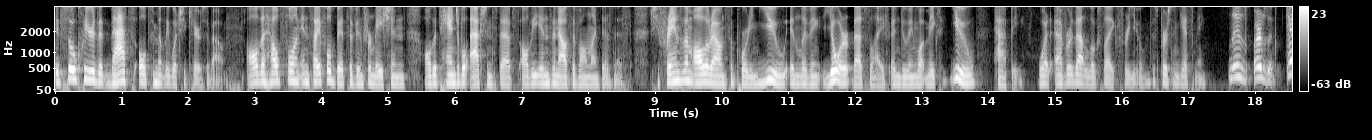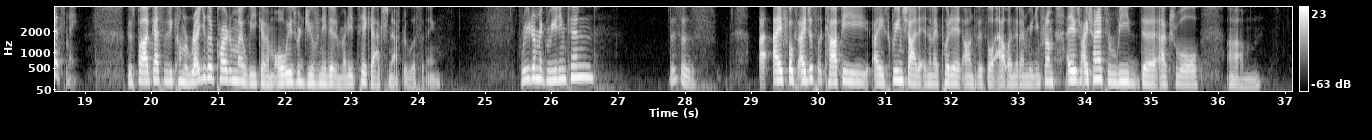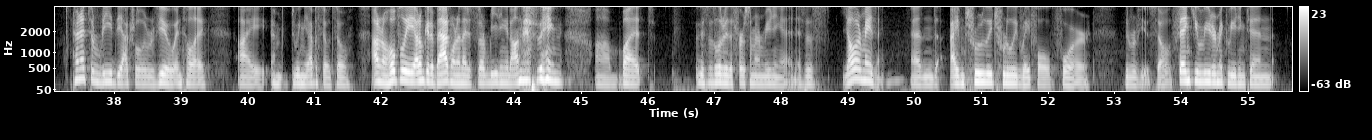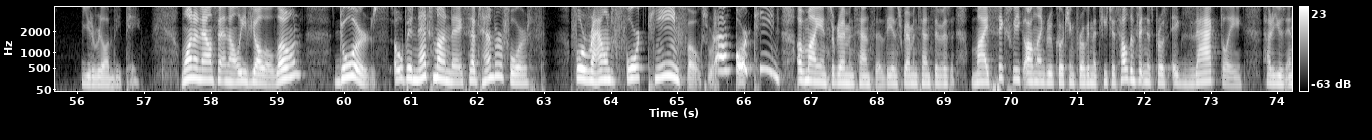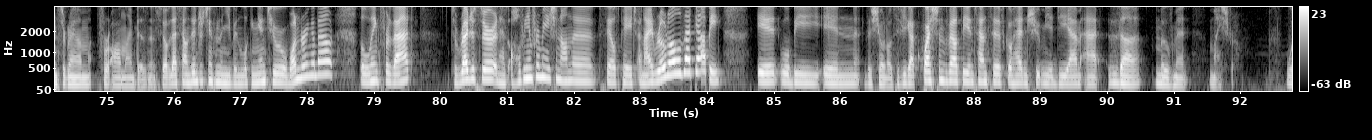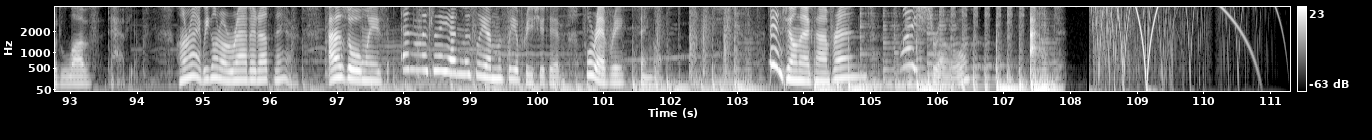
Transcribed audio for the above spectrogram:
It's so clear that that's ultimately what she cares about. All the helpful and insightful bits of information, all the tangible action steps, all the ins and outs of online business. She frames them all around supporting you in living your best life and doing what makes you happy, whatever that looks like for you. This person gets me. This person gets me. This podcast has become a regular part of my week, and I'm always rejuvenated and ready to take action after listening. Reader McReadington, this is I, I, folks, I just copy, I screenshot it, and then I put it onto this little outline that I'm reading from. I, I try not to read the actual, um, try not to read the actual review until I, I am doing the episode. So I don't know. Hopefully, I don't get a bad one, and I just start reading it on this thing. Um, but this is literally the first time I'm reading it, and it's just y'all are amazing, and I'm truly, truly grateful for the review. So thank you, Reader McReadington. You're the real MVP. One announcement, and I'll leave y'all alone. Doors open next Monday, September 4th, for round 14, folks. Round 14 of my Instagram Intensive. The Instagram Intensive is my six week online group coaching program that teaches health and fitness pros exactly how to use Instagram for online business. So if that sounds interesting, something you've been looking into or wondering about, the link for that to register and has all the information on the sales page. And I wrote all of that copy it will be in the show notes. If you got questions about the intensive, go ahead and shoot me a DM at the movement maestro. Would love to have you. All right, we're going to wrap it up there. As always, endlessly, endlessly, endlessly appreciative for every single. Until next time, friends, maestro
